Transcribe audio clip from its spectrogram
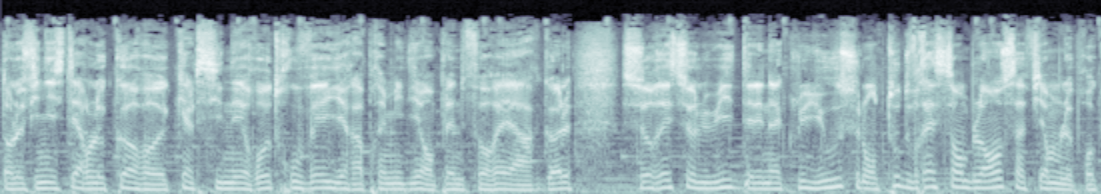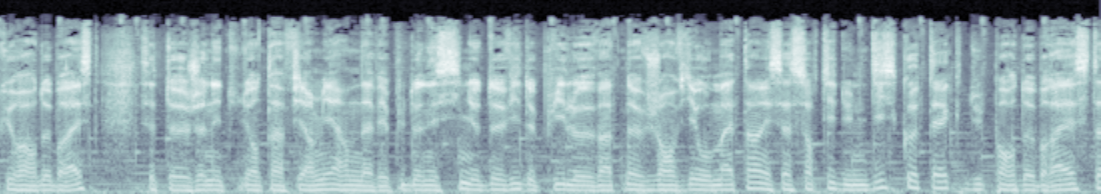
Dans le Finistère, le corps calciné retrouvé hier après-midi en pleine forêt à Argol serait celui d'Elena Cluyou, selon toute vraisemblance, affirme le procureur de Brest. Cette jeune étudiante infirmière n'avait plus donné signe de vie depuis le 29 janvier au matin et sa sortie d'une discothèque du port de Brest.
